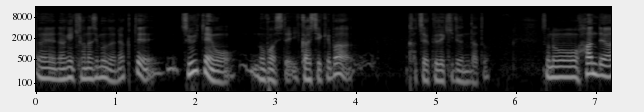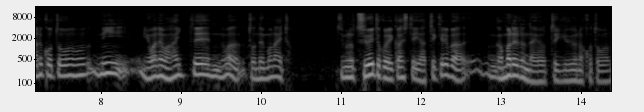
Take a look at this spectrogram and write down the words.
えー、嘆き悲しむのではなくて強い点を伸ばして生かしていけば活躍できるんだと。そのハンデあることに弱音は入っているのはとんでもないと。自分の強いところを生かしてやっていければ頑張れるんだよというようなことを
